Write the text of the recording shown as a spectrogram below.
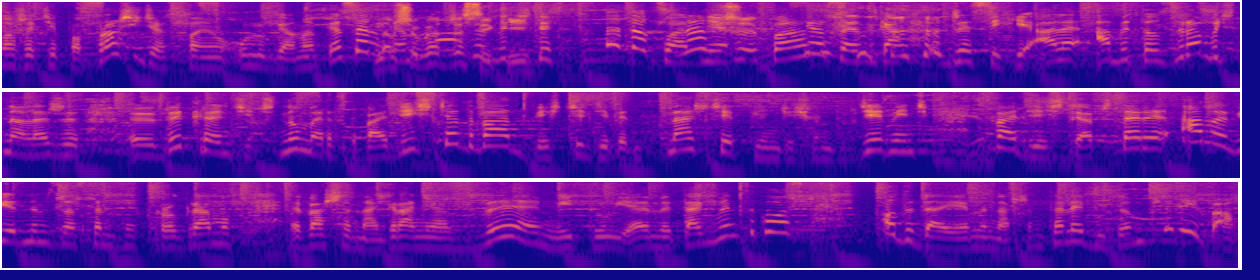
możecie poprosić o swoją ulubioną piosenkę. Na przykład Może Jessiki. być ty- No dokładnie. Na przykład. Piosenka Jessiki. Ale aby to zrobić, należy y, wykręcić numer 22 219 59 24, a my w jednym z następnych programów wasze nagrania wyemitujemy. Tak więc głos oddajemy naszym telewidzom, czyli wam.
